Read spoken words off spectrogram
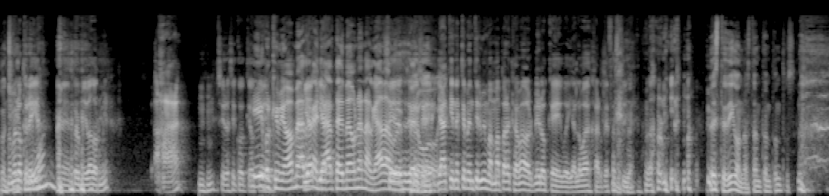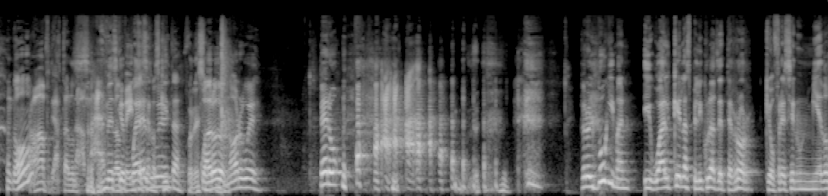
No me lo creía, eh, pero me iba a dormir. Ajá. Ujú, Sí, era así como que, Sí, porque mi mamá me va a Ya- regañar, ya- tal vez me da una nalgada, Sí, güey, sí, sí, pero sí. ya tiene que mentir mi mamá para que me vaya a dormir. Ok, güey, ya lo voy a dejar de fastidiar. Me voy a dormir, ¿no? Pues te digo, no están tan tontos. No, No, pues ya hasta los, mames, los que 20 puedes, se nos güey. quita. Por eso. Cuadro de honor, güey. Pero. Pero el Boogeyman, igual que las películas de terror que ofrecen un miedo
